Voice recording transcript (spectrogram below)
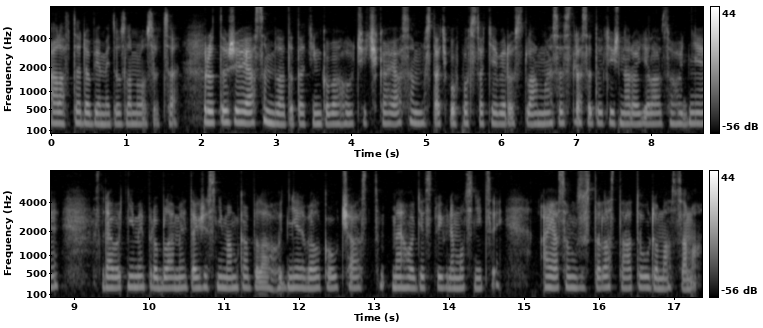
ale v té době mi to zlomilo srdce, protože já jsem byla ta tatínková holčička, já jsem s taťkou v podstatě vyrostla, moje sestra se totiž narodila s hodně zdravotními problémy, takže s ní mamka byla hodně velkou část mého dětství v nemocnici a já jsem zůstala s tátou doma sama.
